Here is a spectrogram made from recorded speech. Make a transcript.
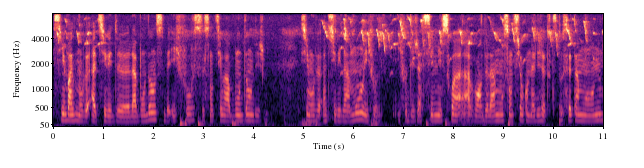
si par exemple on veut attirer de l'abondance, ben, il faut se sentir abondant déjà. Si on veut attirer l'amour, il faut, il faut déjà s'aimer soi, avoir de l'amour, sentir qu'on a déjà tout, tout cet amour en nous.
